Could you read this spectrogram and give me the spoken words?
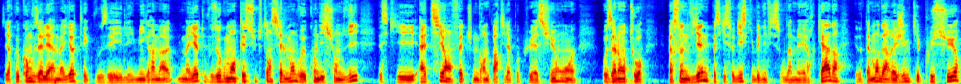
c'est-à-dire que quand vous allez à Mayotte et que vous immigré à Mayotte, vous augmentez substantiellement vos conditions de vie, ce qui attire en fait une grande partie de la population euh, aux alentours. Les personnes viennent parce qu'ils se disent qu'ils bénéficient d'un meilleur cadre, et notamment d'un régime qui est plus sûr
